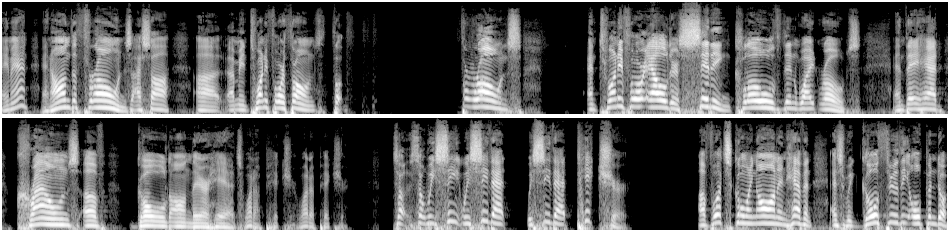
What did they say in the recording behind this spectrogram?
Amen. And on the thrones, I saw, uh, I mean, 24 thrones, th- thrones, and 24 elders sitting clothed in white robes. And they had crowns of gold on their heads. What a picture. What a picture. So, so we see we see that we see that picture of what's going on in heaven as we go through the open door.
